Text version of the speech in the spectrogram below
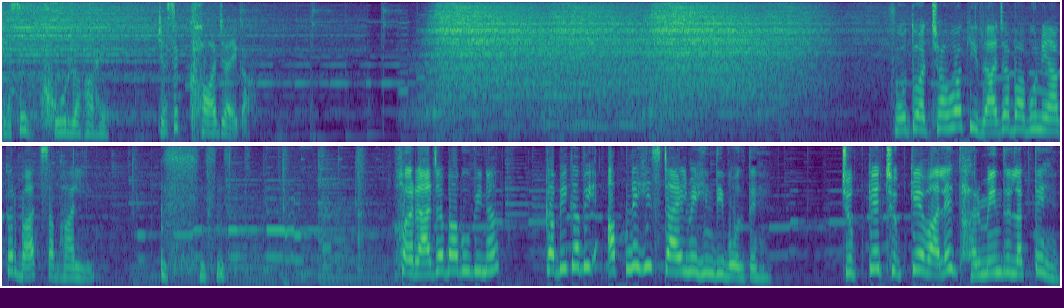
कैसे घूर रहा है जैसे खा जाएगा। वो तो अच्छा हुआ कि राजा बाबू ने आकर बात संभाल ली। और राजा बाबू भी ना कभी कभी अपने ही स्टाइल में हिंदी बोलते हैं। चुपके चुपके वाले धर्मेंद्र लगते हैं।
